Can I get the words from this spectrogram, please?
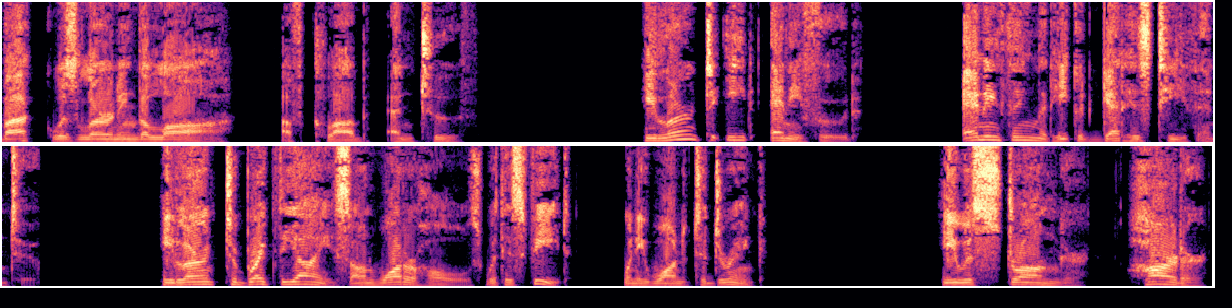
Buck was learning the law of club and tooth. He learned to eat any food, anything that he could get his teeth into. He learned to break the ice on water holes with his feet when he wanted to drink. He was stronger, harder,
